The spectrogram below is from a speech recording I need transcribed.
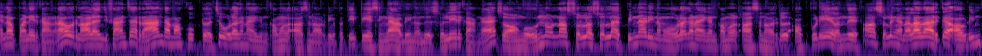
என்ன பண்ணியிருக்காங்கன்னா ஒரு நாலஞ்சு ஃபேன்ஸை ரேண்டமாக கூப்பிட்டு வச்சு உலகநாயகன் கமல்ஹாசன் அவர்களை பற்றி பேசுங்களேன் அப்படின்னு வந்து சொல்லியிருக்காங்க. ஸோ அவங்க ஒன்று ஒன்றா சொல்ல சொல்ல பின்னாடி நம்ம உலகநாயகன் கமல்ஹாசன் அவர்கள் அப்படியே வந்து ஆ சொல்லுங்க நல்லா தான் இருக்கு. அப்படின்னு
